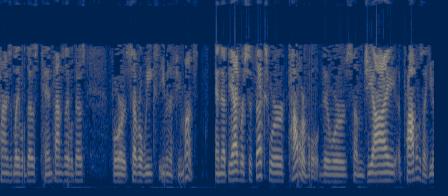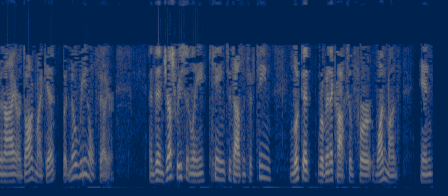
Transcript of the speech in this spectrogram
times the labeled dose, ten times the labeled dose for several weeks, even a few months and that the adverse effects were tolerable. There were some GI problems like you and I or a dog might get, but no renal failure. And then just recently, King 2015 looked at robenacoxib for one month in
